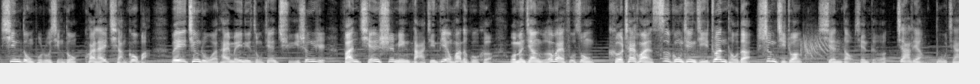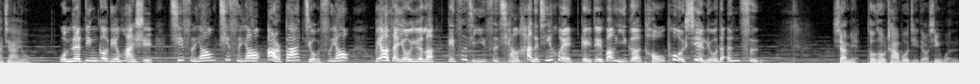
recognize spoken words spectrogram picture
心动不如行动，快来抢购吧！为庆祝我台美女总监曲艺生日，凡前十名打进电话的顾客，我们将额外附送可拆换四公斤级砖头的升级装，先到先得，加量不加价哟。我们的订购电话是七四幺七四幺二八九四幺，不要再犹豫了，给自己一次强悍的机会，给对方一个头破血流的恩赐。下面偷偷插播几条新闻。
